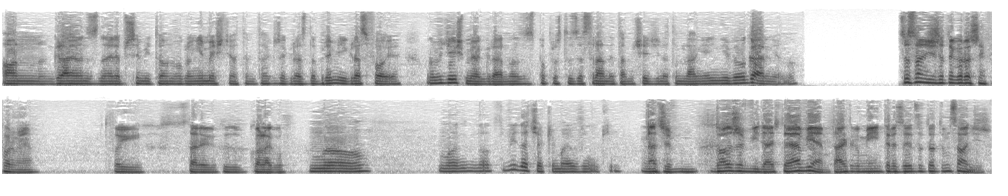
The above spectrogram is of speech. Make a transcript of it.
on grając z najlepszymi, to on w ogóle nie myśli o tym, tak, że gra z dobrymi i gra swoje. No widzieliśmy jak gra, no jest po prostu zesrany tam siedzi na tym lanie i nie wyogarnia, no. Co sądzisz o tegorocznej formie twoich starych kolegów? No, no, no widać jakie mają wyniki. Znaczy, to, że widać, to ja wiem, tak? Tylko mnie interesuje, co ty o tym sądzisz.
